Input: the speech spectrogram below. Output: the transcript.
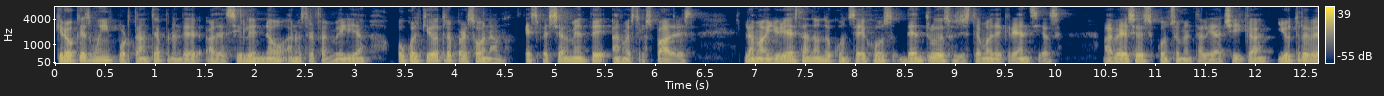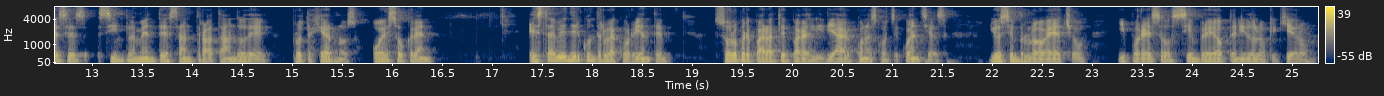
Creo que es muy importante aprender a decirle no a nuestra familia o cualquier otra persona, especialmente a nuestros padres. La mayoría están dando consejos dentro de su sistema de creencias, a veces con su mentalidad chica y otras veces simplemente están tratando de protegernos, o eso creen. Está bien ir contra la corriente, solo prepárate para lidiar con las consecuencias. Yo siempre lo he hecho y por eso siempre he obtenido lo que quiero.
